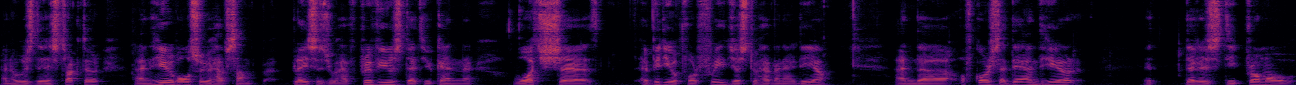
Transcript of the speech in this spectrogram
and who is the instructor. And here also you have some places you have previews that you can watch uh, a video for free just to have an idea. And uh, of course, at the end here, it, there is the promo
